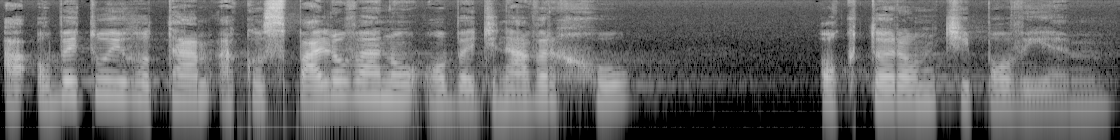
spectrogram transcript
a obetuj ho tam ako spaľovanú obeď na vrchu, o ktorom ti poviem.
